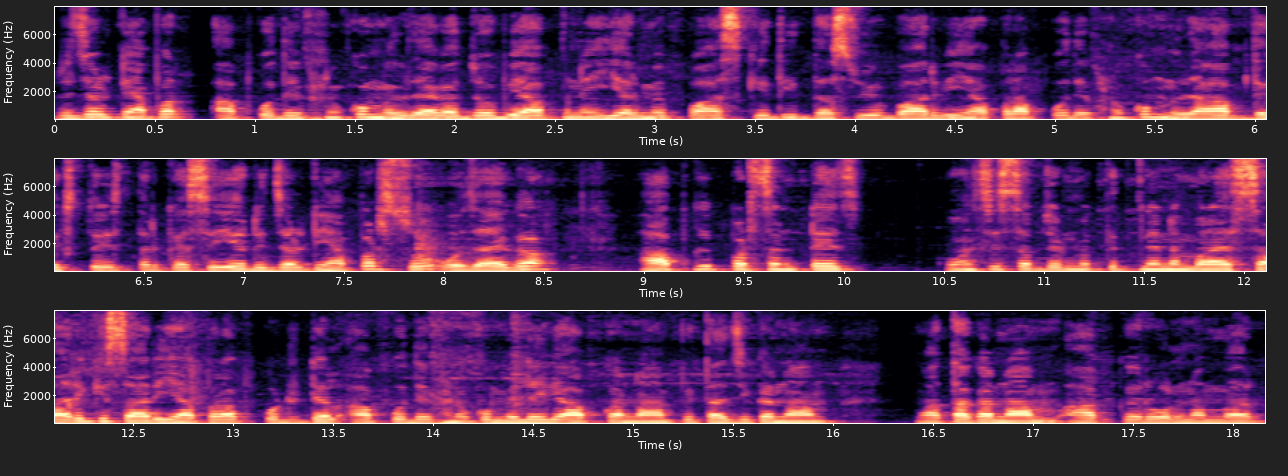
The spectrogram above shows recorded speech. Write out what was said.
रिज़ल्ट यहाँ पर आपको देखने को मिल जाएगा। जो भी आपने ईयर में पास की थी, दसवीं बारहवीं, यहाँ पर आपको देखने को मिल जाएगा। आप देख सकते हो इस तरीके से ये रिज़ल्ट यहाँ पर शो हो जाएगा। आपकी परसेंटेज कौन सी सब्जेक्ट में कितने नंबर आए, सारी की सारी यहाँ पर आपको डिटेल आपको देखने को मिलेगी। आपका नाम, पिताजी का नाम, माता का नाम, आपके रोल नंबर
